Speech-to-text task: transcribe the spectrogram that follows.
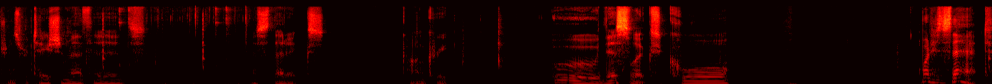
Transportation methods. Aesthetics. Concrete. Ooh, this looks cool. What is that?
